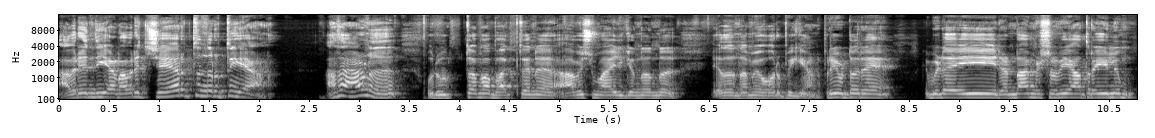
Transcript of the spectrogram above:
അവരെന്ത് ചെയ്യണം? അവരെ ചേർത്ത് നിർത്തുകയാണ്. അതാണ് ഒരു ഉത്തമ ഭക്തന് ആവശ്യമായിരിക്കുന്നതെന്ന് ഇത് നമ്മെ ഓർപ്പിക്കുകയാണ്. പ്രിയപ്പെട്ടവരെ ഇവിടെ ഈ രണ്ടാം മിഷണറി യാത്രയിലും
